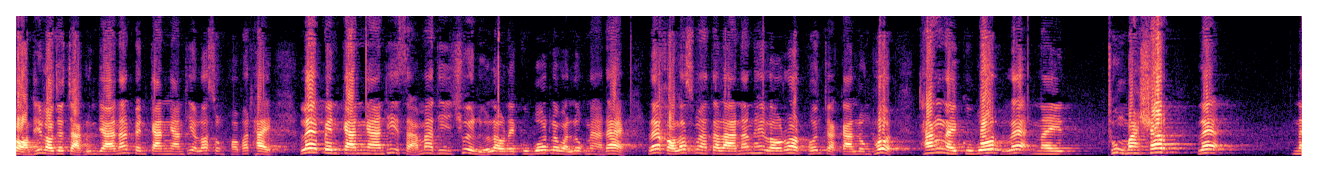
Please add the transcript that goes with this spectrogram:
ก่อนที่เราจะจากดุนยานั้นเป็นการงานที่รัสทรงพอพระทัยและเป็นการงานที่สามารถที่ช่วยเหลือเราในกูโบสและวันโลกหน้าได้ และขอรัสมาตาลานั้นให้เรารอดพ้นจากการลงโทษ ทั้งในกูโบสและในทุ่งมัชชัดและ ใน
